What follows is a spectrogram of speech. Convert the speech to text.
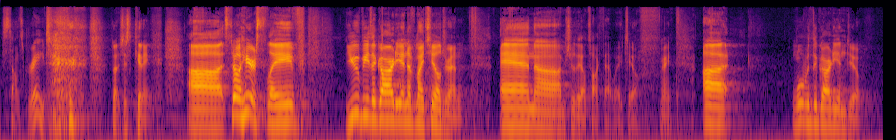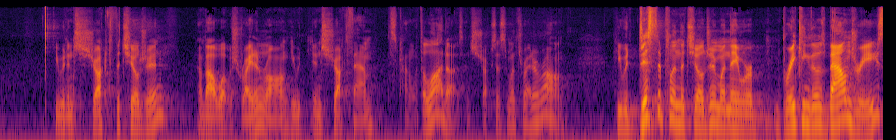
Sounds great. no, just kidding. Uh, so here, slave, you be the guardian of my children. And uh, I'm sure they all talk that way too, right? Uh, what would the guardian do? He would instruct the children about what was right and wrong. He would instruct them. It's kind of what the law does, instructs us in what's right and wrong. He would discipline the children when they were breaking those boundaries.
